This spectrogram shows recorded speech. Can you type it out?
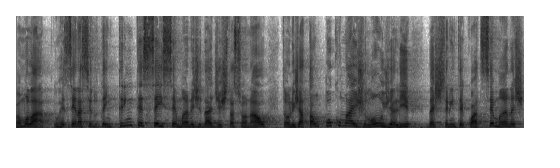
Vamos lá, o recém-nascido tem 36 semanas de idade gestacional, então ele já está um pouco mais longe ali das 34 semanas.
